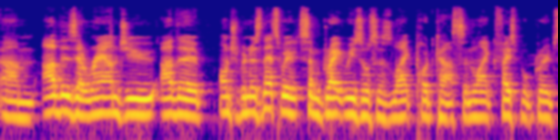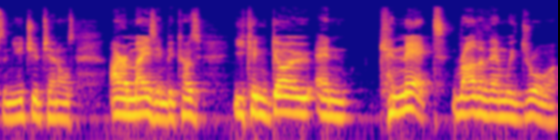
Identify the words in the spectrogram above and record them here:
um, others around you, other entrepreneurs. That's where some great resources like podcasts and like Facebook groups and YouTube channels are amazing because you can go and connect rather than withdraw.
